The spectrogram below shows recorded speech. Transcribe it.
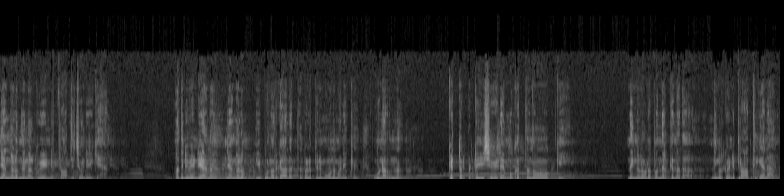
ഞങ്ങളും നിങ്ങൾക്ക് വേണ്ടി പ്രാർത്ഥിച്ചുകൊണ്ടിരിക്കുകയാണ്. അതിനുവേണ്ടിയാണ് ഞങ്ങളും ഈ പുലർകാലത്ത് വെളുപ്പിന് മൂന്ന് മണിക്ക് ഉണർന്ന് കെട്ടപ്പെട്ട ഈശോയുടെ മുഖത്ത് നോക്കി നിങ്ങളോടൊപ്പം നിൽക്കുന്നത്. നിങ്ങൾക്ക് വേണ്ടി പ്രാർത്ഥിക്കാനാണ്.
